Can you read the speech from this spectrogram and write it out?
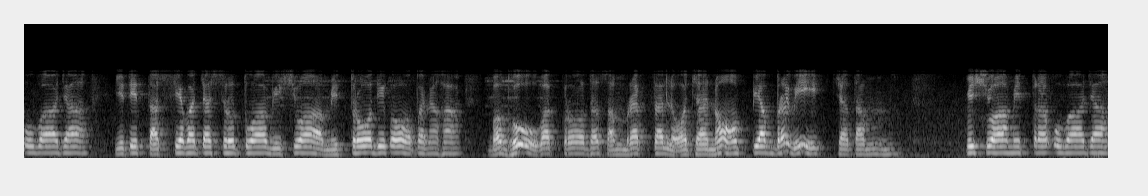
उवाच इति तस्य वच श्रुत्वा विश्वामित्रोदिकोपनः बभूव क्रोधसंरक्तलोचनोऽप्यब्रवीच्यतम्। विश्वामित्र उवाच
